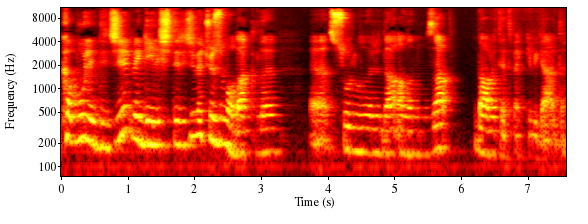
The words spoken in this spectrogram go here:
kabul edici ve geliştirici ve çözüm odaklı e, soruları da alanımıza davet etmek gibi geldi.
